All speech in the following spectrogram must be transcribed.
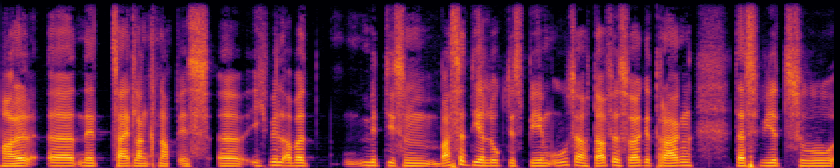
mal äh, eine Zeit lang knapp ist. Äh, ich will aber mit diesem Wasserdialog des BMUs auch dafür Sorge tragen, dass wir zu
